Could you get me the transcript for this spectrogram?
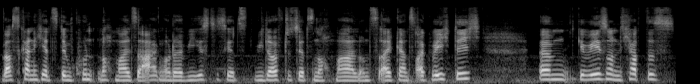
was kann ich jetzt dem Kunden nochmal sagen oder wie ist das jetzt, wie läuft das jetzt nochmal? Und es ist halt ganz arg wichtig ähm, gewesen. Und ich habe das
